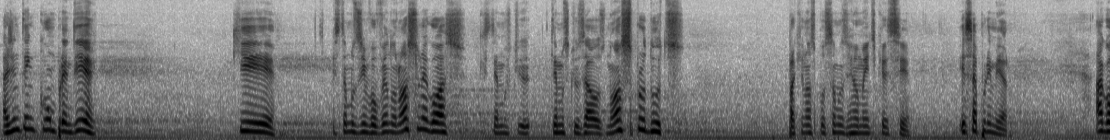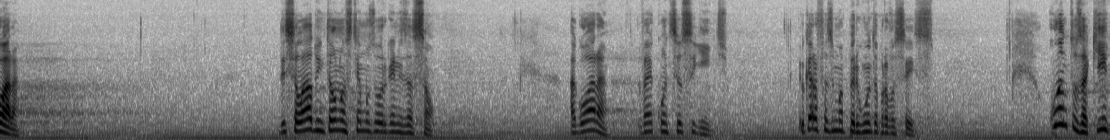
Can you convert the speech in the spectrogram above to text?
a gente tem que compreender que estamos desenvolvendo o nosso negócio, que temos que, temos que usar os nossos produtos para que nós possamos realmente crescer. Esse é o primeiro. Agora, desse lado então nós temos a organização. Agora vai acontecer o seguinte: eu quero fazer uma pergunta para vocês. Quantos aqui,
